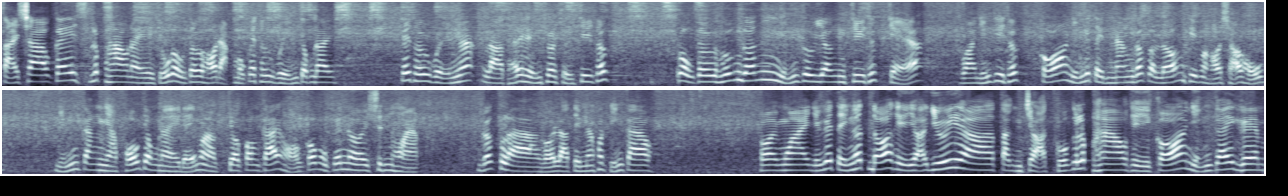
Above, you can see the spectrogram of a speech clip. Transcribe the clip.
Tại sao cái lớp house này chủ đầu tư họ đặt một cái thư viện trong đây? Cái thư viện á, là thể hiện cho sự tri thức. Chủ đầu tư hướng đến những cư dân tri thức trẻ và những tri thức có những cái tiềm năng rất là lớn khi mà họ sở hữu những căn nhà phố trong này để mà cho con cái họ có một cái nơi sinh hoạt rất là gọi là tiềm năng phát triển cao. Rồi ngoài những cái tiện ích đó thì ở dưới à, tầng trệt của cái lớp house thì có những cái game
